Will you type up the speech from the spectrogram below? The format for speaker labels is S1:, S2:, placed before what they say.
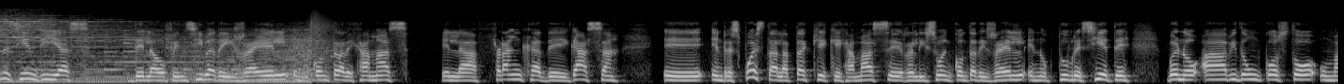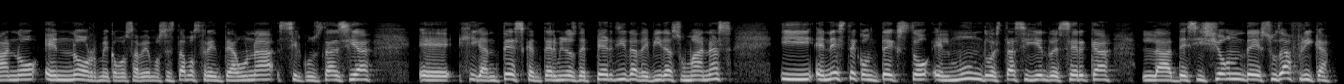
S1: Más de 100 días de la ofensiva de Israel en contra de Hamas en la franja de Gaza, eh, en respuesta al ataque que Hamas se realizó en contra de Israel en octubre 7, bueno, ha habido un costo humano enorme, como sabemos. Estamos frente a una circunstancia eh, gigantesca en términos de pérdida de vidas humanas y en este contexto el mundo está siguiendo de cerca la decisión de Sudáfrica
